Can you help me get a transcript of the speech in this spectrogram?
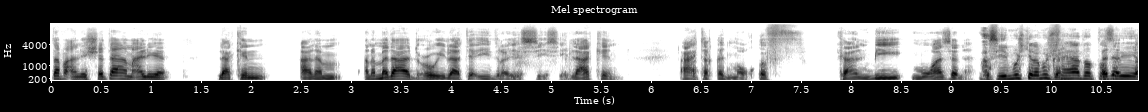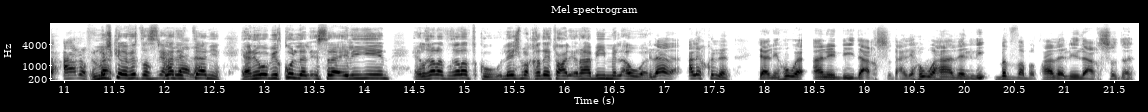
طبعا الشتائم عليه. لكن أنا أنا ما أدعو إلى تأييد رئيس السيسي لكن أعتقد موقف كان بموازنه بس هي المشكلة مش في هذا التصريح. المشكلة في التصريحات. الثانية. يعني هو بيقول للإسرائيليين الغلط غلطكم ليش ما قضيتوا على الإرهابيين من الأول؟ لا لا على كل يعني هو أنا اللي دا أقصد عليه هو هذا اللي بالضبط هذا اللي دا أقصده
